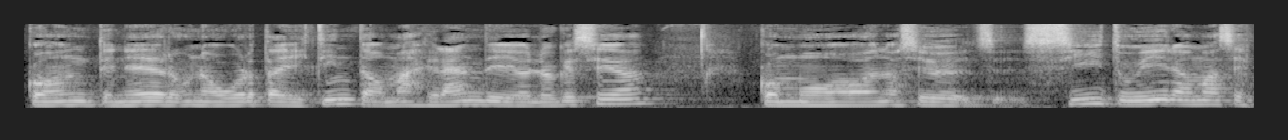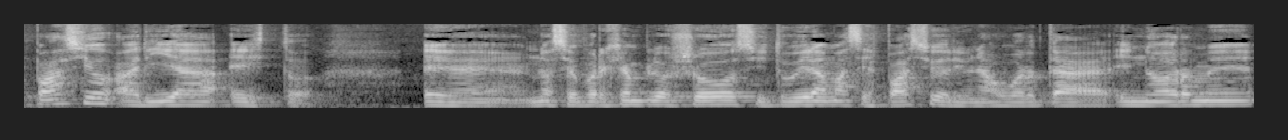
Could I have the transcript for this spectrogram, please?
con tener una huerta distinta o más grande o lo que sea, como, no sé, si tuviera más espacio, haría esto. Eh, no sé, por ejemplo, yo si tuviera más espacio haría una huerta enorme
